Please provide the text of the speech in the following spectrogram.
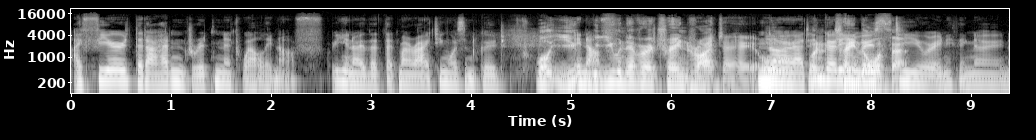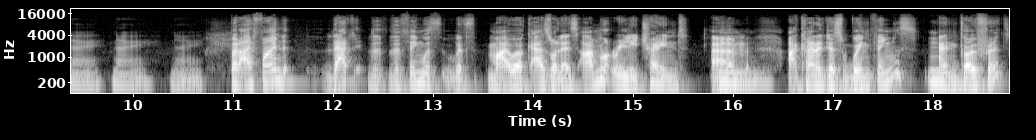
I feared that I hadn't written it well enough. You know that that my writing wasn't good. Well, you Enough. you were never a trained writer, hey? no, I didn't go to university author. or anything. No, no, no, no. But I find that the, the thing with with my work as well is I'm not really trained. Um, Mm, I kind of just wing things Mm. and go for it.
